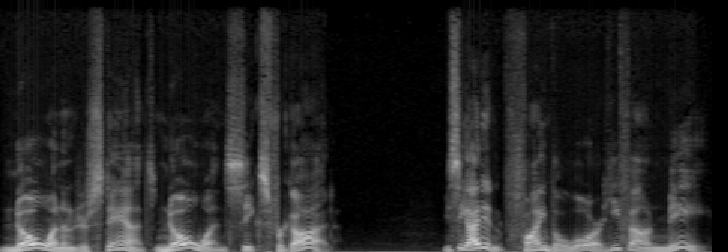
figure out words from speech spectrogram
No one understands, no one seeks for God." You see, I didn't find the Lord, he found me.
